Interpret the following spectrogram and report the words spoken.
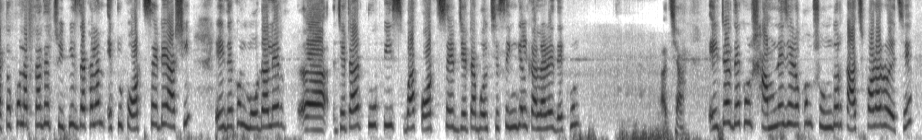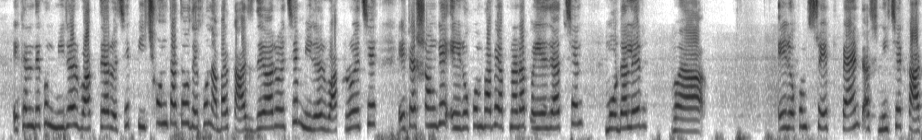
এতক্ষণ আপনাদের থ্রি পিস দেখালাম, একটু কট সেটে আসি। এই দেখুন মোডালের যেটা টু পিস বা কট সেট যেটা বলছে সিঙ্গেল কালারে দেখুন। আচ্ছা এইটা দেখুন, সামনে যেরকম সুন্দর কাজ করা রয়েছে এখানে দেখুন মিরর ওয়ার্ক দেওয়া রয়েছে। পিছনটাতেও দেখুন আবার কাজ দেওয়া রয়েছে মিরর ওয়ার্ক রয়েছে। এটার সঙ্গে এইরকম ভাবে আপনারা পেয়ে যাচ্ছেন মোডালের এইরকম স্ট্রেট প্যান্ট আর নিচে কাট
